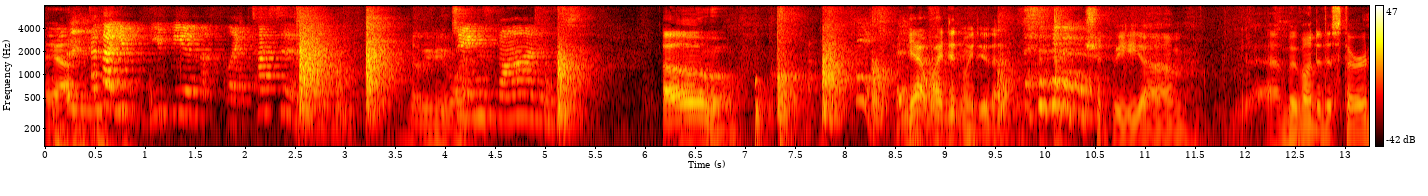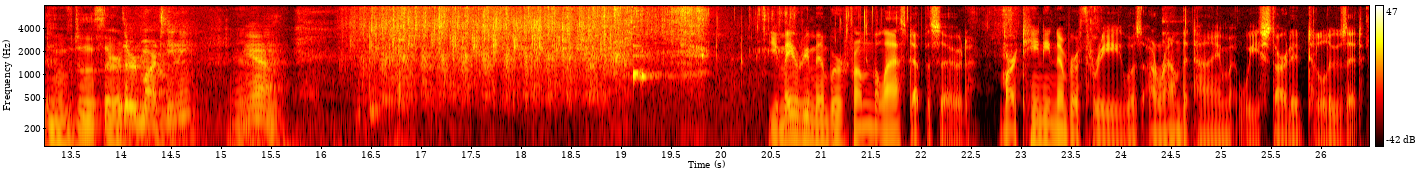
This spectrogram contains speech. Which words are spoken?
Yeah. I thought you'd, you'd be in like Texas and James Bond. Oh. Hey. Yeah, why didn't we do that? Should we um, uh, move on to this third? move to the third. Third martini. Yeah. You may remember from the last episode, Martini number three was around the time we started to lose it.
